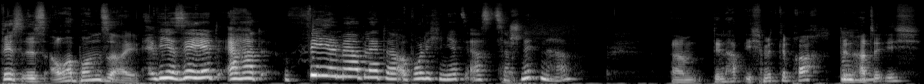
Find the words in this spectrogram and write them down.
This is our Bonsai. Wie ihr seht, er hat viel mehr Blätter, obwohl ich ihn jetzt erst zerschnitten habe. Ähm, den habe ich mitgebracht. Den Mhm. hatte ich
